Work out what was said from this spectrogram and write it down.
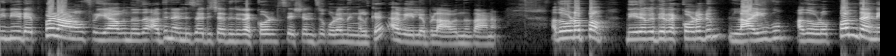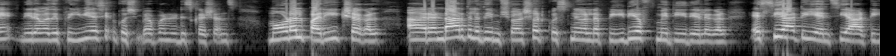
പിന്നീട് എപ്പോഴാണോ ഫ്രീ ആവുന്നത് അതിനനുസരിച്ച് അതിന്റെ റെക്കോർഡ് സെഷൻസ് കൂടെ നിങ്ങൾക്ക് അവൈലബിൾ ആവുന്നതാണ്. അതോടൊപ്പം നിരവധി റെക്കോർഡും ലൈവും അതോടൊപ്പം തന്നെ നിരവധി പ്രീവിയസ് ക്വസ്റ്റ്യൻ പേപ്പറിന്റെ ഡിസ്കഷൻസ് മോഡൽ പരീക്ഷകൾ രണ്ടായിരത്തിലധികം ഷോർട്ട് ക്വസ്റ്റിനുകളുടെ പി ഡി എഫ് മെറ്റീരിയലുകൾ S C R T N C R T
